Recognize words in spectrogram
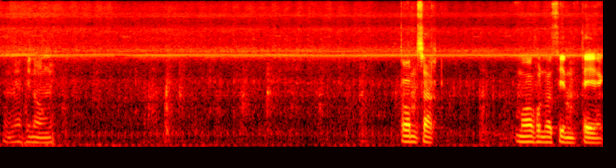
ตรงนี้พี่น้องนี่ตอนสักมอเพนว่าเส้นแตก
